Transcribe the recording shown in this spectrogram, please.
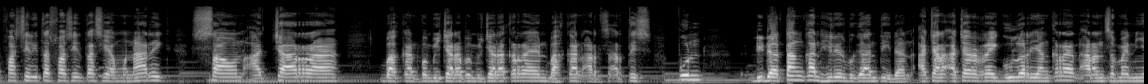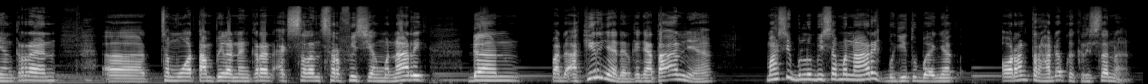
fasilitas fasilitas-fasilitas yang menarik, sound, acara, bahkan pembicara-pembicara keren, bahkan artis-artis pun didatangkan hilir berganti dan acara-acara reguler yang keren, aransemen yang keren, uh, semua tampilan yang keren, excellent service yang menarik dan pada akhirnya dan kenyataannya masih belum bisa menarik begitu banyak orang terhadap kekristenan.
